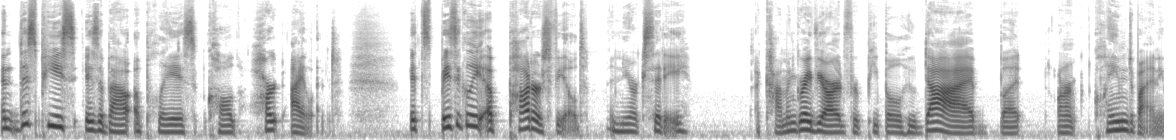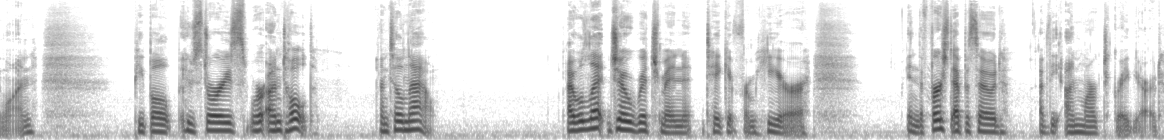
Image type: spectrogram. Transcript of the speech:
And this piece is about a place called Hart Island. It's basically a potter's field in New York City, a common graveyard for people who die but aren't claimed by anyone, people whose stories were untold until now. I will let Joe Richman take it from here in the first episode of The Unmarked Graveyard.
